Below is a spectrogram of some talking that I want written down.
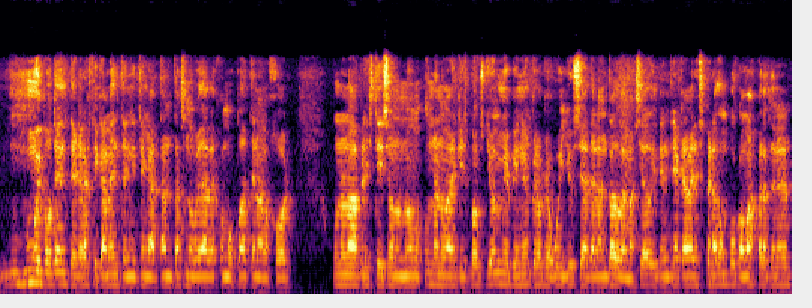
muy potente gráficamente ni tenga tantas novedades como pueda tener a lo mejor una nueva PlayStation una nueva Xbox. Yo en mi opinión creo que Wii U se ha adelantado demasiado y tendría que haber esperado un poco más para tener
